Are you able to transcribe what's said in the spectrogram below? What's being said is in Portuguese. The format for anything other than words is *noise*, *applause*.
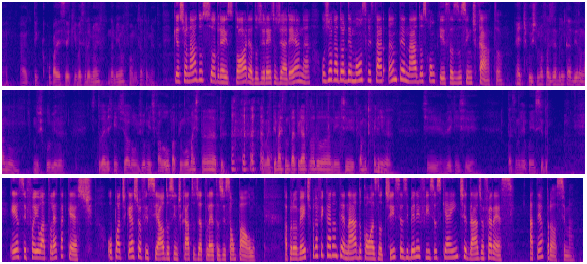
ter que comparecer aqui vai ser da mesma, da mesma forma o tratamento. Questionado sobre a história do direito de arena, o jogador demonstra estar antenado às conquistas do sindicato. É, a gente costuma fazer a brincadeira lá no, nos clubes, né? Toda vez que a gente joga um jogo, a gente fala, opa, pingou mais tanto. *laughs* é, mas tem mais tanto para pegar no final do ano. E a gente fica muito feliz, né? A gente vê que a gente está sendo reconhecido. Esse foi o Atleta Cast, o podcast oficial do Sindicato de Atletas de São Paulo. Aproveite para ficar antenado com as notícias e benefícios que a entidade oferece. Até a próxima!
